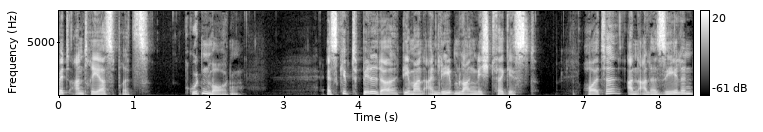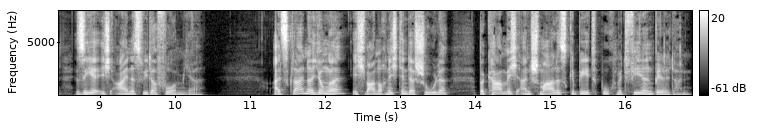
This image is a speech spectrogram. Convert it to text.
mit Andreas Britz. Guten Morgen. Es gibt Bilder, die man ein Leben lang nicht vergisst. Heute, an aller Seelen, sehe ich eines wieder vor mir. Als kleiner Junge, ich war noch nicht in der Schule, bekam ich ein schmales Gebetbuch mit vielen Bildern.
